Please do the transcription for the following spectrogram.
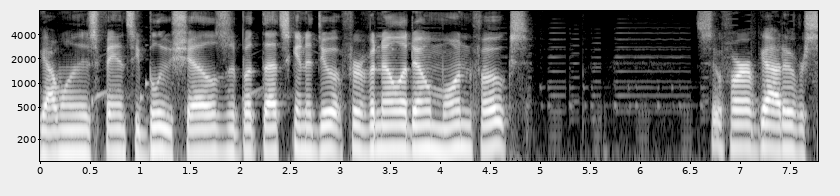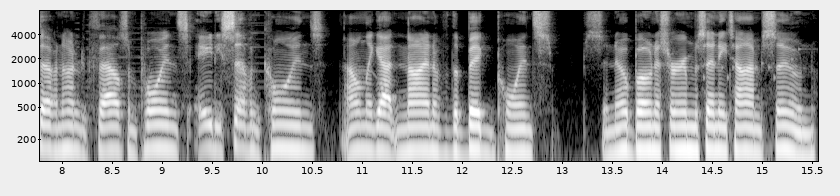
Got one of those fancy blue shells, but that's going to do it for Vanilla Dome 1, folks. So far, I've got over 700,000 points, 87 coins. I only got 9 of the big points, so no bonus rooms anytime soon.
